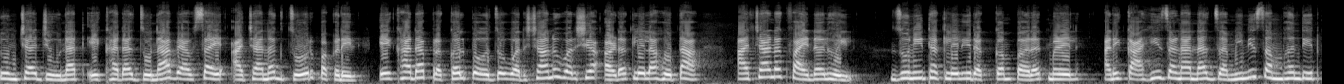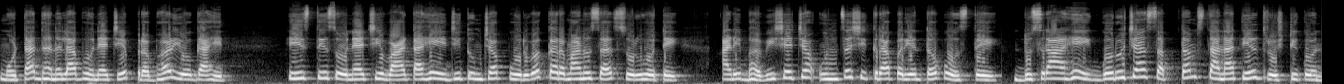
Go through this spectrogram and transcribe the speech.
तुमच्या जीवनात एखादा जुना व्यवसाय अचानक जोर पकडेल. एखादा प्रकल्प जो वर्षानुवर्षे अडकलेला होता अचानक फायनल होईल. जुनी थकलेली रक्कम परत मिळेल आणि काही जणांना जमिनी संबंधित मोठा धनलाभ होण्याचे प्रबळ योग आहेत. हीच ती सोन्याची वाट आहे जी तुमच्या पूर्वकर्मानुसार सुरू होते आणि भविष्याच्या उंच शिखरापर्यंत पोहोचते. दुसरा आहे गुरुच्या सप्तम स्थानातील दृष्टिकोन.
